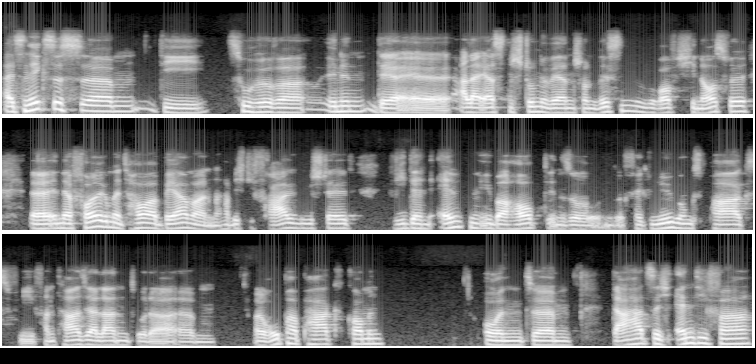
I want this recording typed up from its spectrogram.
als nächstes ähm, die ZuhörerInnen der äh, allerersten Stunde werden schon wissen, worauf ich hinaus will. Äh, in der Folge mit Hauer Beermann habe ich die Frage gestellt, wie denn Enten überhaupt in so, in so Vergnügungsparks wie Phantasialand oder ähm, Europapark kommen. Und ähm, da hat sich Entifa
